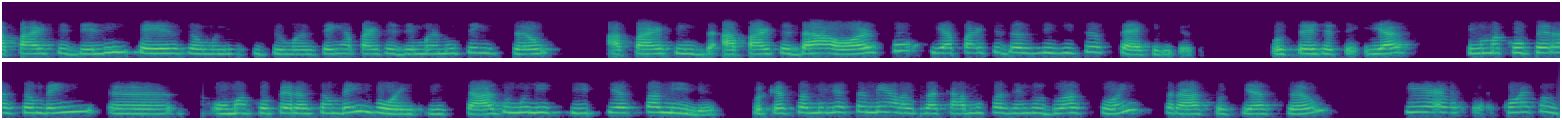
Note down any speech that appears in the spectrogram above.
a parte de limpeza, o município mantém a parte de manutenção, a parte, a parte da horta e a parte das visitas técnicas. Ou seja, tem, e tem uma cooperação bem uh, uma cooperação bem boa entre o Estado, o município e as famílias, porque as famílias também elas acabam fazendo doações para a associação que é, com essas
